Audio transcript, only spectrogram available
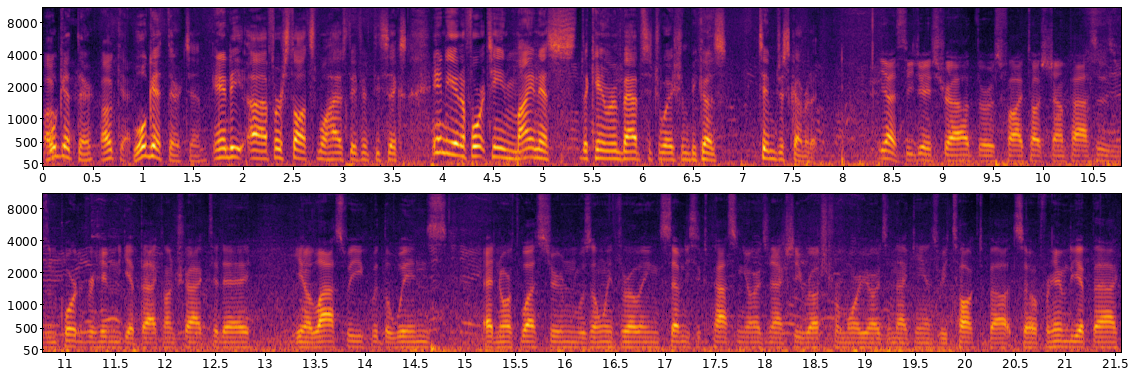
We'll get there. Okay. We'll get there, Tim. Andy, uh, first thoughts from Ohio State 56. Indiana 14 minus the Cameron Babb situation because Tim just covered it. Yeah, CJ Stroud throws five touchdown passes. It was important for him to get back on track today. You know, last week with the wins at Northwestern was only throwing 76 passing yards and actually rushed for more yards in that game as we talked about. So for him to get back,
